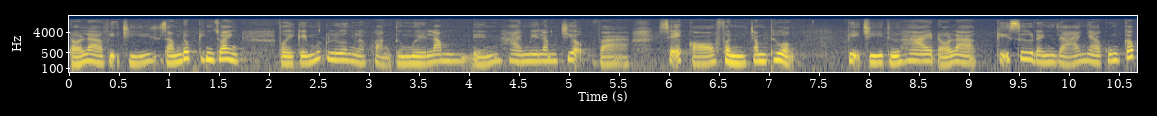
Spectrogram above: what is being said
đó là vị trí giám đốc kinh doanh, với cái mức lương là khoảng từ 15 đến 25 triệu và sẽ có phần trăm thưởng. Vị trí thứ hai, đó là kỹ sư đánh giá nhà cung cấp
